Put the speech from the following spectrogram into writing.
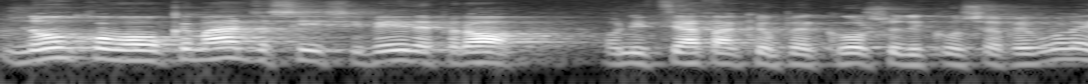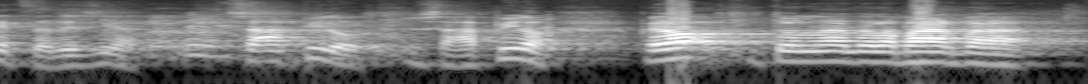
non come uomo che mangia, sì, si vede, però ho iniziato anche un percorso di consapevolezza, regia, sappilo, sappilo, però tornando alla Barbara,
